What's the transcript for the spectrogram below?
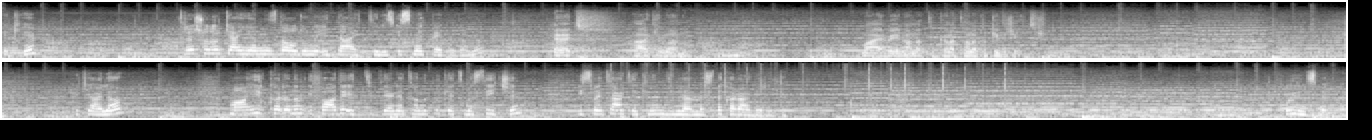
Peki. Tıraş olurken yanınızda olduğunu iddia ettiğiniz İsmet Bey burada mı? Evet, hakim hanım. Mahir Bey'in anlattıklarına tanıklık edecektir. Pekala. Mahir Kara'nın ifade ettiklerine tanıklık etmesi için İsmet Ertekin'in dinlenmesine karar verildi. Buyurun İsmet Bey.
